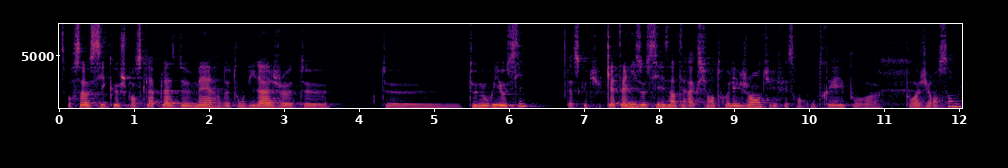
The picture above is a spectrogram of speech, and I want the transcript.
C'est pour ça aussi que je pense que la place de maire de ton village te, te, te nourrit aussi parce que tu catalyses aussi les interactions entre les gens, tu les fais se rencontrer pour, euh, pour agir ensemble?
